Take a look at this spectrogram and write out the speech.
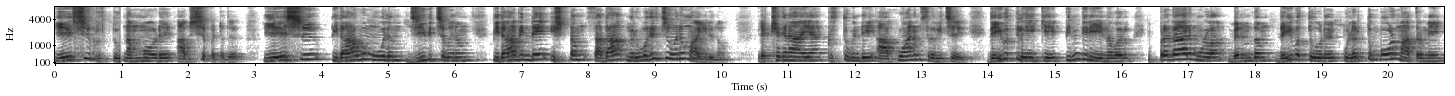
യേശു ക്രിസ്തു നമ്മോട് ആവശ്യപ്പെട്ടത്. യേശു പിതാവ് മൂലം ജീവിച്ചവനും പിതാവിന്റെ ഇഷ്ടം സദാ നിർവഹിച്ചവനുമായിരുന്നു. രക്ഷകനായ ക്രിസ്തുവിന്റെ ആഹ്വാനം ശ്രവിച്ച് ദൈവത്തിലേക്ക് പിന്തിരിയുന്നവർ ഇപ്രകാരമുള്ള ബന്ധം ദൈവത്തോട് പുലർത്തുമ്പോൾ മാത്രമേ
